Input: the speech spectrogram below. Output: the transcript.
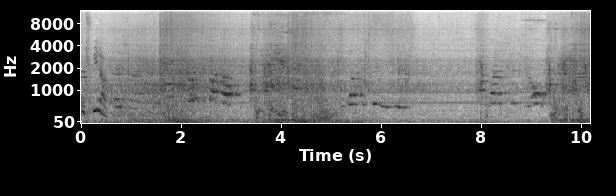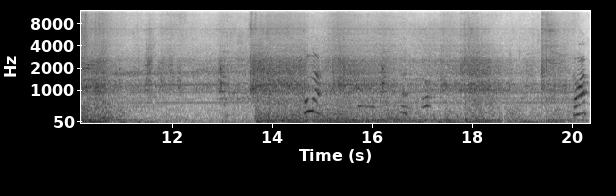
ist ein Spieler. Hundert. Hau ab.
